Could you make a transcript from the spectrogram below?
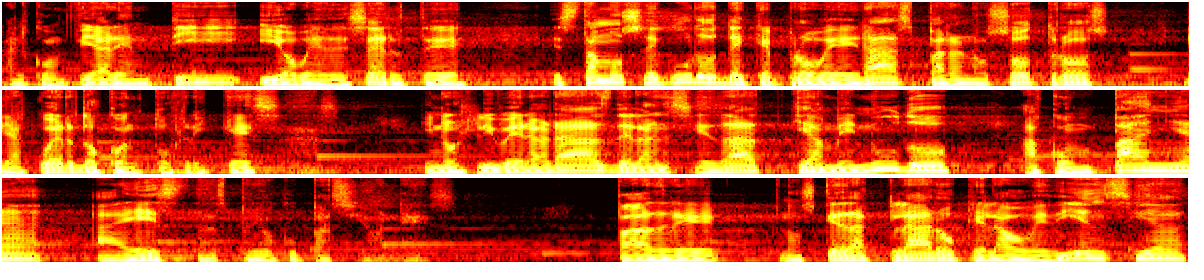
Al confiar en ti y obedecerte, estamos seguros de que proveerás para nosotros de acuerdo con tus riquezas y nos liberarás de la ansiedad que a menudo acompaña a estas preocupaciones. Padre, nos queda claro que la obediencia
